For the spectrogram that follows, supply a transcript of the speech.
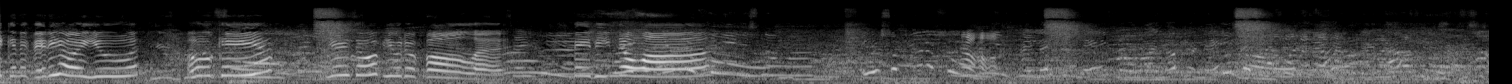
taking a video of you. Okay? You're so beautiful. Baby Noah. You're so beautiful. I like your name, though. I love your name, though. I love you.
